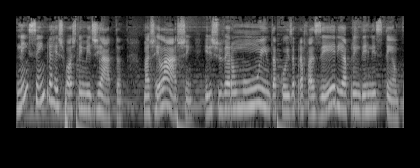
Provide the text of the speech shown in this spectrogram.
nem sempre a resposta é imediata. Mas relaxem, eles tiveram muita coisa para fazer e aprender nesse tempo.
